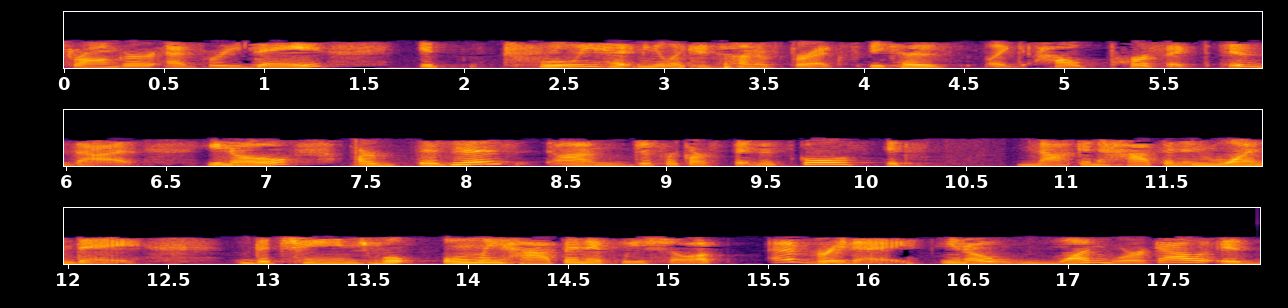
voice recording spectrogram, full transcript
stronger every day, it truly hit me like a ton of bricks because like how perfect is that? You know, our business, um, just like our fitness goals, it's not going to happen in one day. The change will only happen if we show up every day. You know, one workout is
